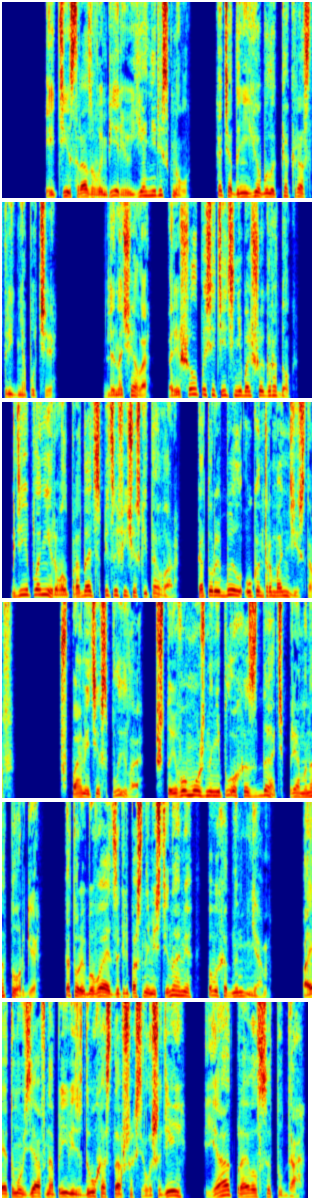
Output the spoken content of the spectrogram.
Идти сразу в империю я не рискнул, хотя до нее было как раз три дня пути. Для начала решил посетить небольшой городок, где и планировал продать специфический товар, который был у контрабандистов. В памяти всплыло, что его можно неплохо сдать прямо на торге, который бывает за крепостными стенами по выходным дням. Поэтому, взяв на привязь двух оставшихся лошадей, я отправился туда.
